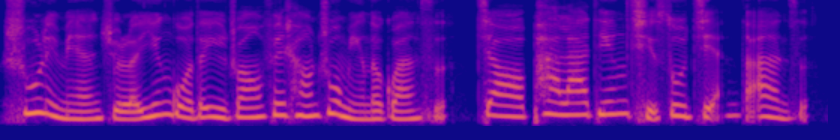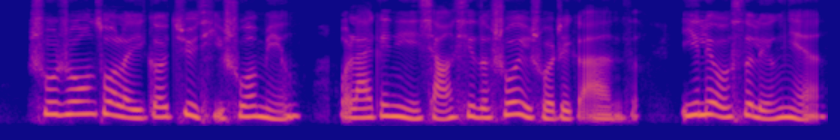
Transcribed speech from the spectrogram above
书里面举了英国的一桩非常著名的官司，叫帕拉丁起诉简的案子。书中做了一个具体说明，我来给你详细的说一说这个案子。一六四零年，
